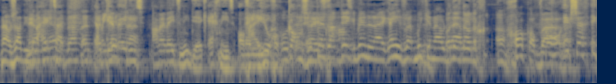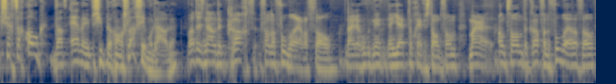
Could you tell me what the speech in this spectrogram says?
Nou, zal Nee, dan maar heeft hij, dan het- ja, maar het jij licht weet aan- niet, maar wij weten niet, Dick, echt niet, of hij heel veel goed, kansen heeft gehad. Ik ben er eigenlijk Moet je nou Wat is daar nou de- een, gok op wagen? Oh, ik, zeg, ik zeg toch ook dat Emmen in principe gewoon slagveer moet houden? Wat is nou de kracht van een voetbalelftal? Nou, daar hoef ik niet. En jij hebt toch geen verstand van. Maar Antoine, de kracht van een voetbalelftal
